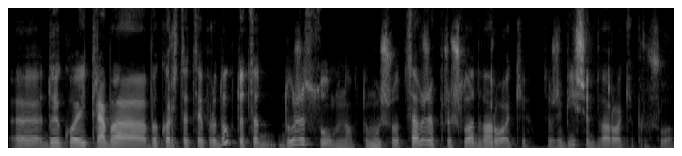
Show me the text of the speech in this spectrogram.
е, до якої треба використати цей продукт, то це дуже сумно, тому що це вже пройшло 2 роки. Це вже більше як 2 роки пройшло.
